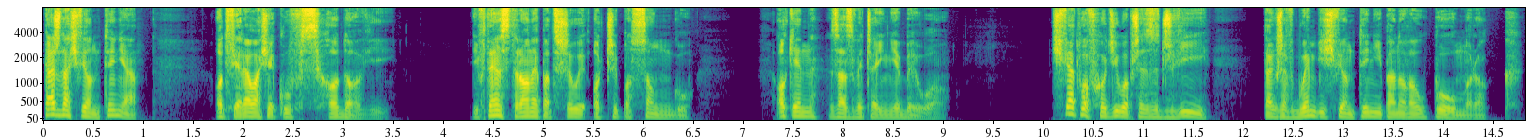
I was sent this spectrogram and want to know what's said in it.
Każda świątynia otwierała się ku wschodowi i w tę stronę patrzyły oczy posągu. Okien zazwyczaj nie było. Światło wchodziło przez drzwi, tak że w głębi świątyni panował półmrok.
